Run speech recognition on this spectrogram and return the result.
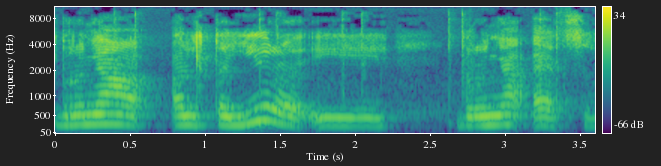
Броня Альтаїра і броня Ецио.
